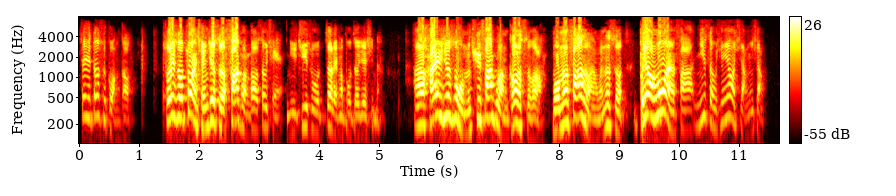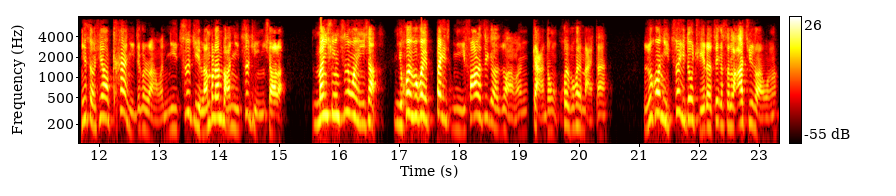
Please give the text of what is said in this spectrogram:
这些都是广告。所以说赚钱就是发广告收钱，你记住这两个步骤就行了。啊，还有就是我们去发广告的时候啊，我们发软文的时候不要乱发。你首先要想一想，你首先要看你这个软文，你自己能不能把你自己营销了？扪心自问一下，你会不会被你发的这个软文感动？会不会买单？如果你自己都觉得这个是垃圾软文，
